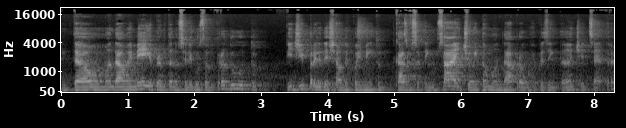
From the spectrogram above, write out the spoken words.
Então, mandar um e-mail perguntando se ele gostou do produto, pedir para ele deixar um depoimento caso você tenha um site, ou então mandar para algum representante, etc.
